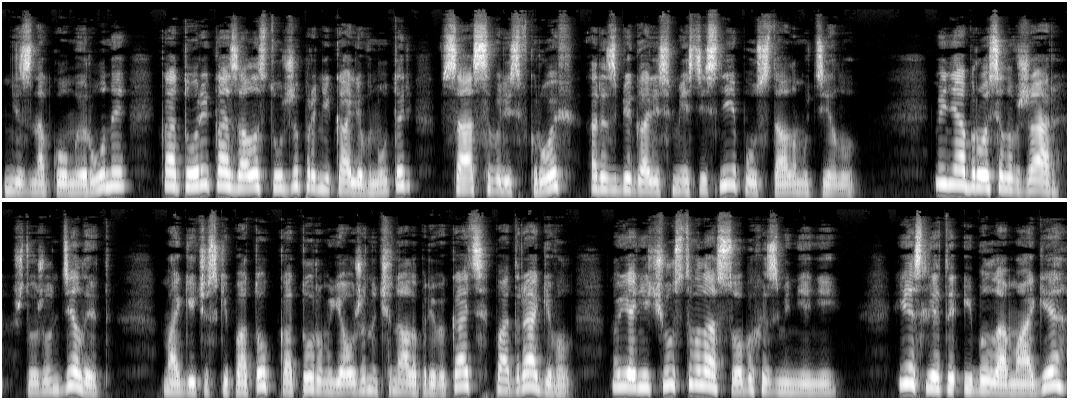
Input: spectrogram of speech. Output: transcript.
незнакомые руны, которые, казалось, тут же проникали внутрь, всасывались в кровь, разбегались вместе с ней по усталому телу. Меня бросило в жар. Что же он делает? Магический поток, к которому я уже начинала привыкать, подрагивал, но я не чувствовала особых изменений. Если это и была магия,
